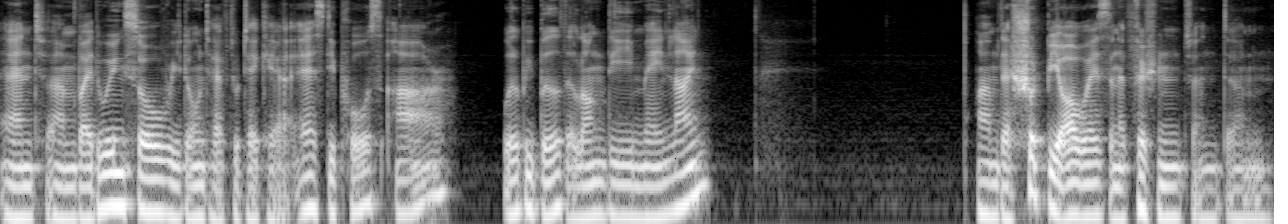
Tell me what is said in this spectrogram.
And um, by doing so, we don't have to take care as depots are, will be built along the main line. Um, there should be always an efficient and um,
